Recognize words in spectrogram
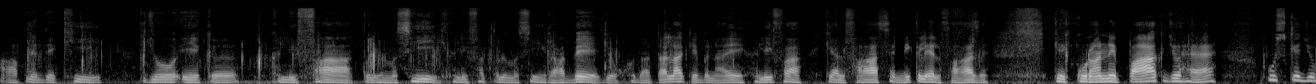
आपने देखी, जो एक खलीफातुल मसीह खलीफातुल मसीह राबे, जो खुदा तला के बनाए खलीफा के अल्फाज से निकले अल्फाज के कुरान पाक जो है, उसके जो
